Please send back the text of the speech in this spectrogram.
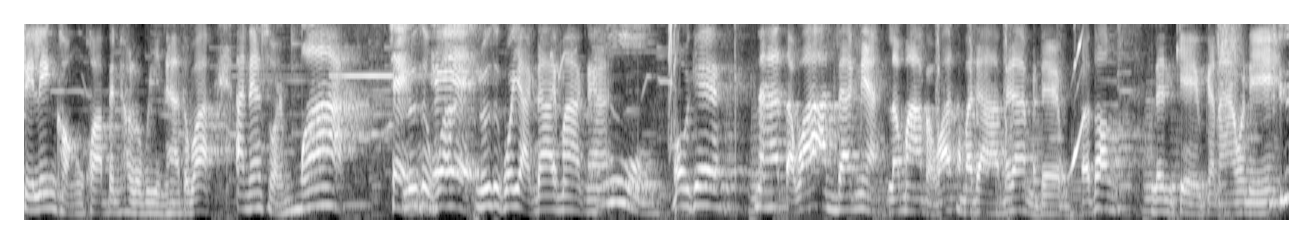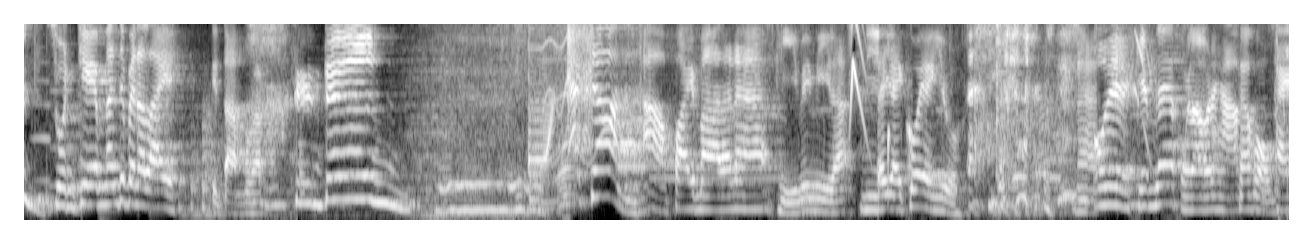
feeling ของความเป็นฮาโลวีนนะฮะแต่ว่าอันเนี้ยสวยมากเจ๋งรู้สึกว่าเท่ รู้สึกว่าอยากได้มากนะฮะโอ้โอเคนะฮะแต่ว่า UNBAG เนี่ยเรามาแบบว่าธรรมดาไม่ได้เหมือนเดิม เราต้องเล่นเกมกันนะวันนี้ ส่วนเกมนั้นจะเป็นอะไรติดตามดูครับ ตื่นเต้น action อ้าวไฟมาแล้วนะฮะ ผีไม่มีแล้วมีแต่ยายกล้วยยังอยู่นะฮะ โอเคเกมแรกของเรานะครับครับผมใช้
